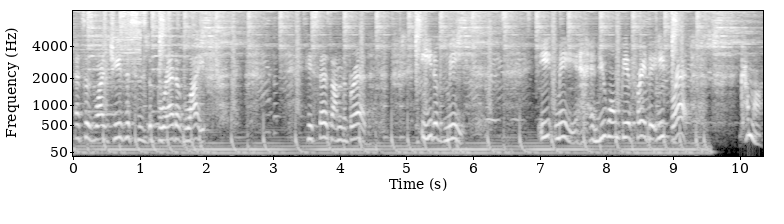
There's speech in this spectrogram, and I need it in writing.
This is why Jesus is the bread of life. He says, I'm the bread. Eat of me. Eat me, and you won't be afraid to eat bread. Come on.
